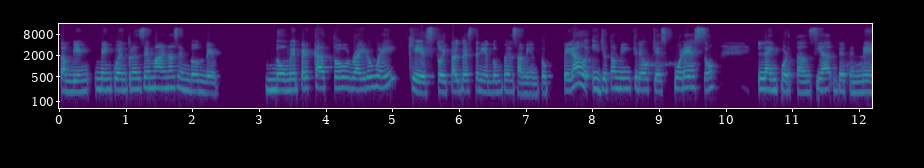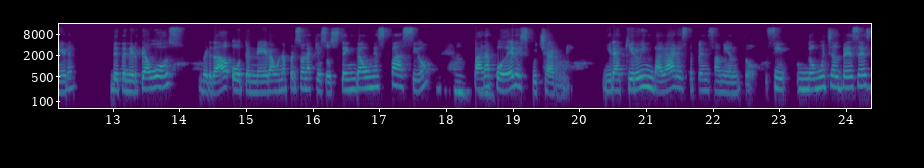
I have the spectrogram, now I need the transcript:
también me encuentro en semanas en donde no me percato right away que estoy tal vez teniendo un pensamiento pegado. Y yo también creo que es por eso la importancia de tener, de tenerte a vos, ¿verdad? O tener a una persona que sostenga un espacio para poder escucharme. Mira, quiero indagar este pensamiento. Si no muchas veces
